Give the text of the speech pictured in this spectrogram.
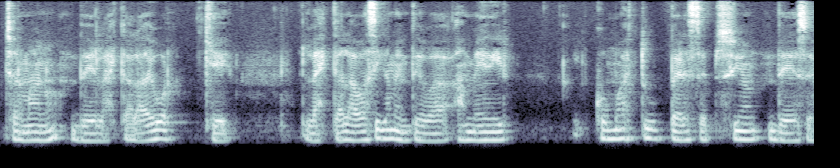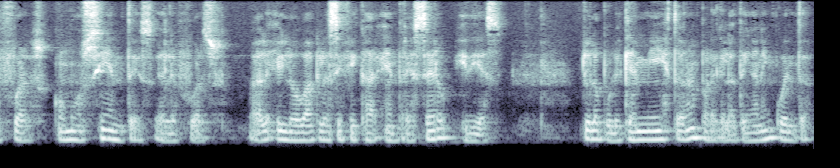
echar mano de la escala de Borg, que la escala básicamente va a medir cómo es tu percepción de ese esfuerzo, cómo sientes el esfuerzo, ¿vale? Y lo va a clasificar entre 0 y 10. Yo lo publiqué en mi Instagram para que la tengan en cuenta.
